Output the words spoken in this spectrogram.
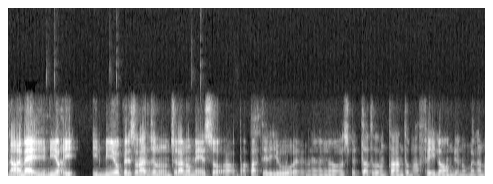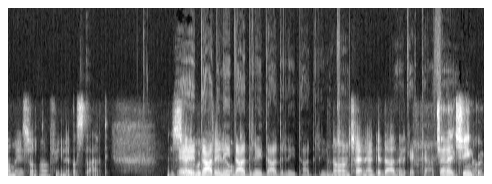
no, a me il mio, il, il mio personaggio non ce l'hanno messo, a, a parte Ryu, eh, io ho aspettato non tanto, ma Fei Long non me l'hanno messo, alla fine, bastardi. Il sei E voglio Fei Dudley. Dudley, Dudley, Dudley. No, non c'è neanche Dudley. Eh, che cazzo. C'è nel eh. 5.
